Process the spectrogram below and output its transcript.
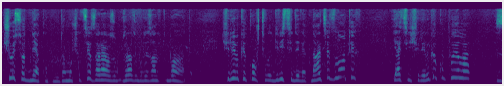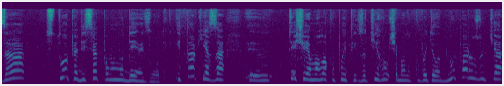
щось одне куплю, тому що це зразу, зразу буде занадто багато. Черевики коштували 219 злотих. Я ці черевики купила за 150, по-моєму, 9 злотих. І так я за е, те, що я могла купити, за ті гроші могла купити одну пару взуття.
